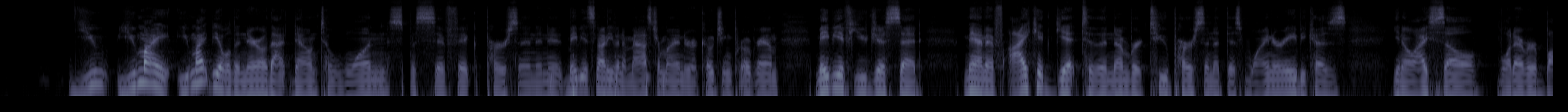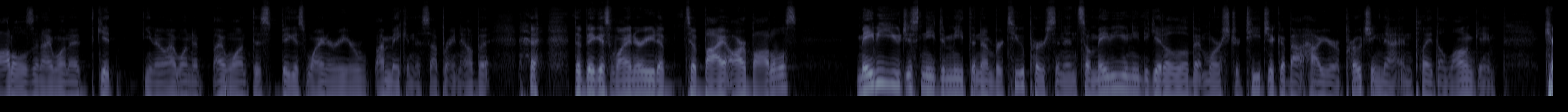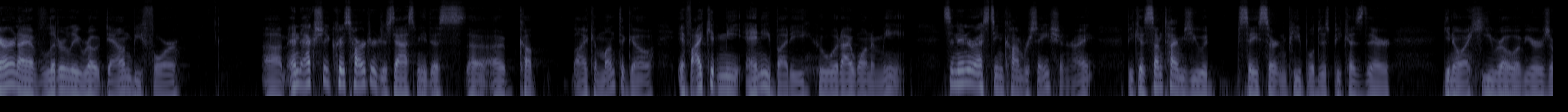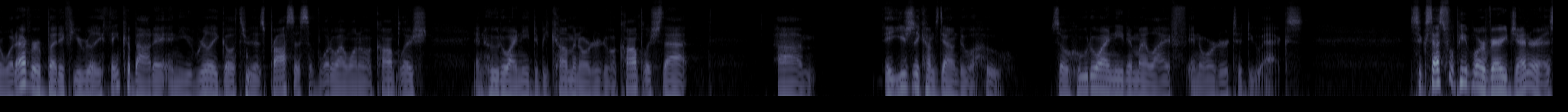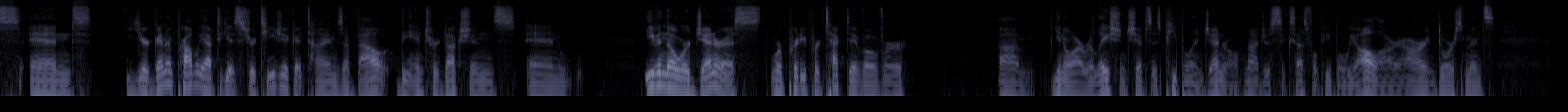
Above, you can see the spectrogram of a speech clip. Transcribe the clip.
you you might you might be able to narrow that down to one specific person, and it, maybe it's not even a mastermind or a coaching program. Maybe if you just said, man, if I could get to the number two person at this winery because, you know, I sell whatever bottles and I want to get, you know, I want to, I want this biggest winery, or I'm making this up right now, but the biggest winery to, to buy our bottles. Maybe you just need to meet the number two person. And so maybe you need to get a little bit more strategic about how you're approaching that and play the long game. Kara and I have literally wrote down before, um, and actually Chris Harder just asked me this uh, a couple, like a month ago, if I could meet anybody, who would I want to meet? It's an interesting conversation, right? Because sometimes you would say certain people just because they're, you know, a hero of yours or whatever. But if you really think about it and you really go through this process of what do I want to accomplish and who do I need to become in order to accomplish that, um, it usually comes down to a who. So, who do I need in my life in order to do X? Successful people are very generous and you're going to probably have to get strategic at times about the introductions. And even though we're generous, we're pretty protective over, um, you know, our relationships as people in general, not just successful people. We all are. Our endorsements.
